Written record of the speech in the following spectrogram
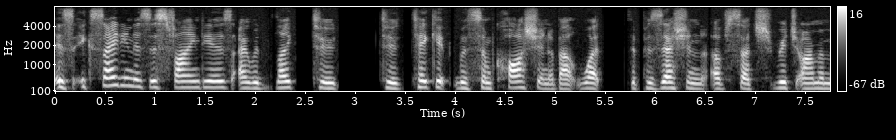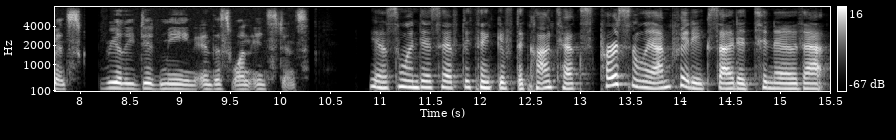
as exciting as this find is, I would like to to take it with some caution about what the possession of such rich armaments really did mean in this one instance. Yes, one does have to think of the context. Personally, I'm pretty excited to know that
